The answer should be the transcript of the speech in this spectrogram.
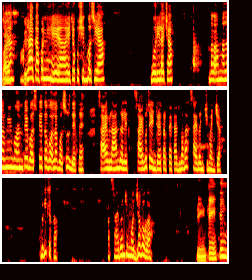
बाय चला, आता आपण हे ह्याच्या कुशीत बसूया. गोरिलाच्या. बघा मला मी म्हणते बसते तर मला बसूच देत नाही. साहेब लहान झाले साहेबच एन्जॉय करतायत आज बघा साहेबांची मज्जा. बघितलं का? आज साहेबांची मज्जा बघा. टिंग टिंग टिंग.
